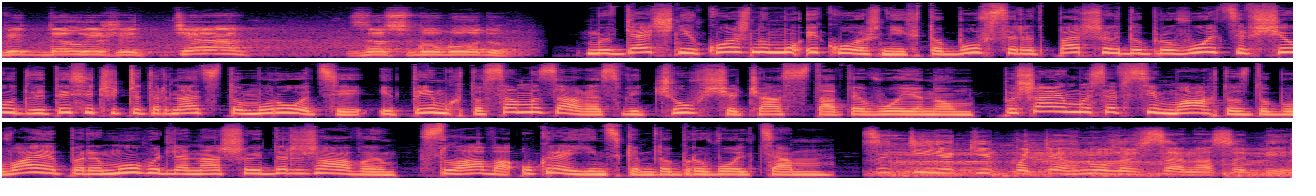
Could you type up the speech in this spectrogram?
віддали життя за свободу. Ми вдячні кожному і кожній, хто був серед перших добровольців ще у 2014 році, і тим, хто саме зараз відчув, що час стати воїном. Пишаємося всіма, хто здобуває перемогу для нашої держави. Слава українським добровольцям! Це ті, які потягнули все на собі.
